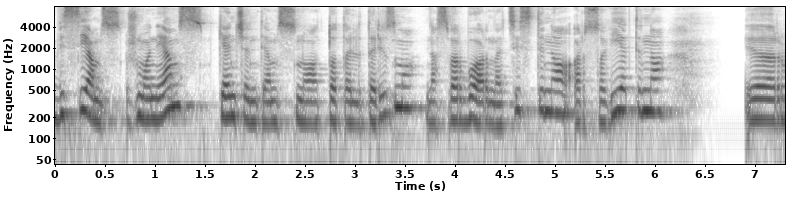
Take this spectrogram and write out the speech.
visiems žmonėms, kenčiantiems nuo totalitarizmo, nesvarbu ar nacistinio, ar sovietinio, ir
